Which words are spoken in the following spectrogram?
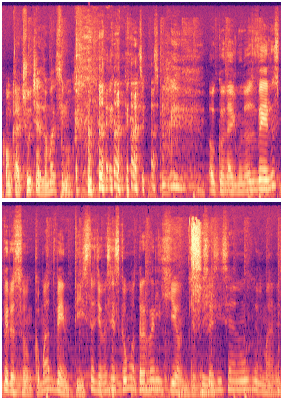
Con cachucha es lo máximo. o con algunos velos, pero son como adventistas, yo no sé, es como otra religión, yo Sí. no sé si sean musulmanes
